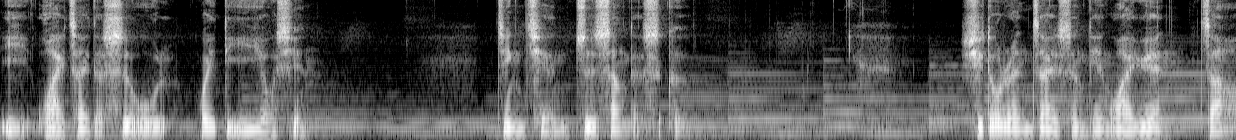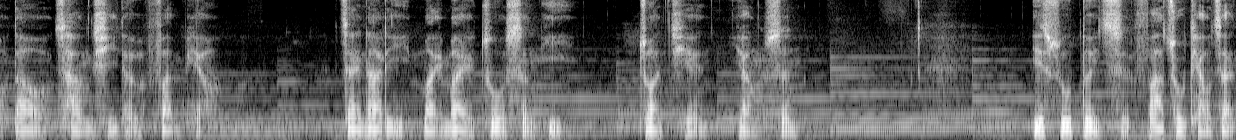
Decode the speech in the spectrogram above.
以外在的事物为第一优先。金钱至上的时刻，许多人在圣殿外院找到长期的饭票，在那里买卖做生意，赚钱养生。耶稣对此发出挑战，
